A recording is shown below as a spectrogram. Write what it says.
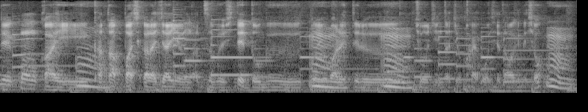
で今回うん。片っ端からジャイアンが潰して土偶と呼ばれてるうん。超人たちを解放してたわけでしょ、うん。うん、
